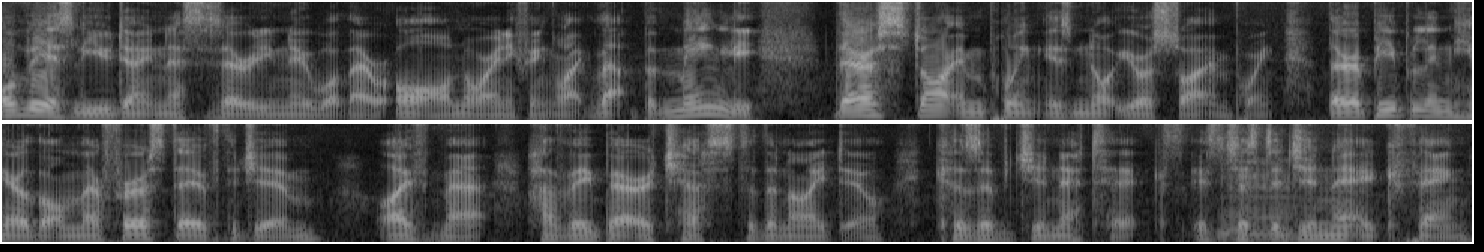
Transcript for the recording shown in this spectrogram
Obviously you don't necessarily know what they're on or anything like that but mainly their starting point is not your starting point. There are people in here that on their first day of the gym I've met have a better chest than I do because of genetics. It's just a Mm. genetic thing.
